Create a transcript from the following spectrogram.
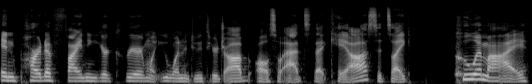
And part of finding your career and what you want to do with your job also adds to that chaos. It's like, who am I?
